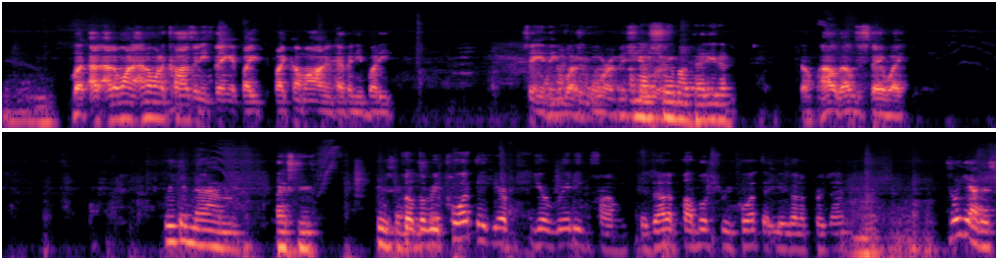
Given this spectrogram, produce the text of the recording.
But I, I don't want, I don't want to cause anything if I, if I come on and have anybody say anything about a quorum issue. I'm not sure about that either. So I'll, I'll just stay away. We can, um, Thanks, Steve. do some. So the research. report that you're, you're reading from, is that a published report that you're gonna present? So yeah, this,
